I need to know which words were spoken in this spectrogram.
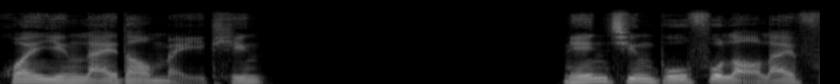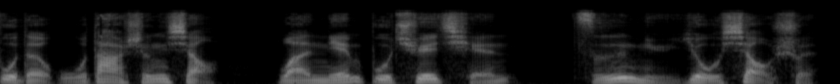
欢迎来到美听。年轻不负老来富的五大生肖，晚年不缺钱，子女又孝顺。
